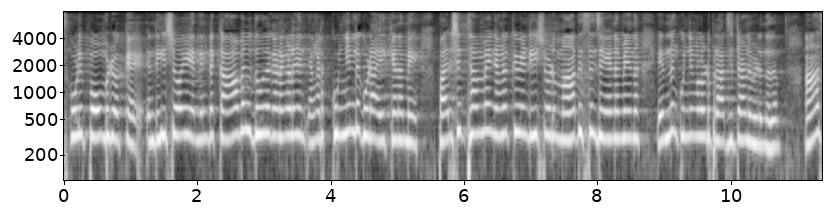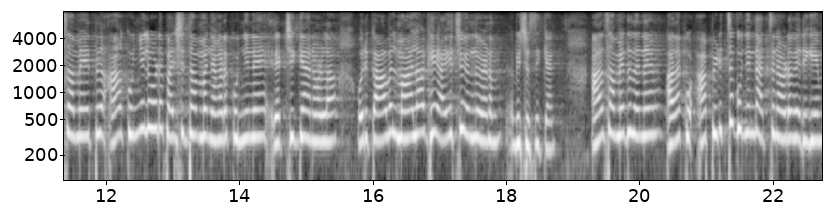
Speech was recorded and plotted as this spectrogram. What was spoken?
സ്കൂളിൽ പോകുമ്പോഴൊക്കെ എന്റെ ഈശോയെ നിന്റെ കാവൽ ദൂതഗണങ്ങളെ ഞങ്ങളുടെ കുഞ്ഞിന്റെ കൂടെ അയക്കണമേ. പരിശുദ്ധമ്മേ ഞങ്ങൾക്ക് വേണ്ടി ഈശോയോട് മാധ്യസ്ഥം ചെയ്യണമേ എന്ന് എന്നും കുഞ്ഞുങ്ങളോട് പ്രാർത്ഥിച്ചിട്ടാണ് വിടുന്നത്. ആ സമയത്ത് ആ കുഞ്ഞിലൂടെ പരിശുദ്ധമ്മ ഞങ്ങളുടെ കുഞ്ഞിനെ രക്ഷിക്കാനുള്ള ഒരു കാവൽ മാലാഖയെ അയച്ചു എന്ന് വേണം വിശ്വസിക്കാൻ. ആ സമയത്ത് തന്നെ ആ ആ പിടിച്ച കുഞ്ഞിന്റെ അച്ഛൻ അവിടെ വരികയും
